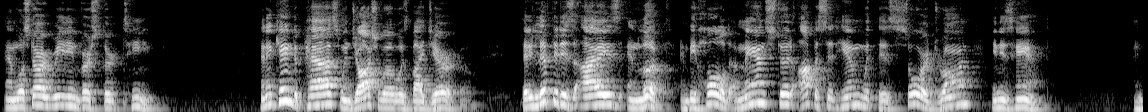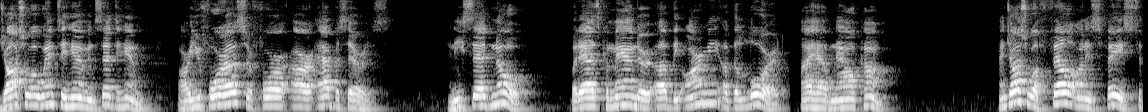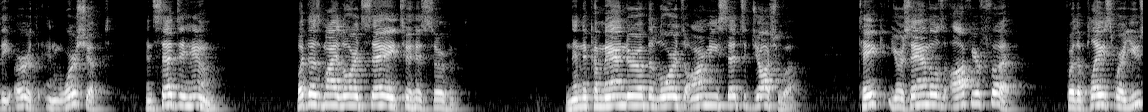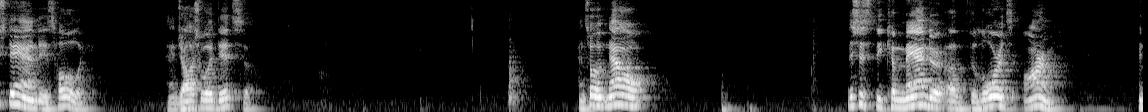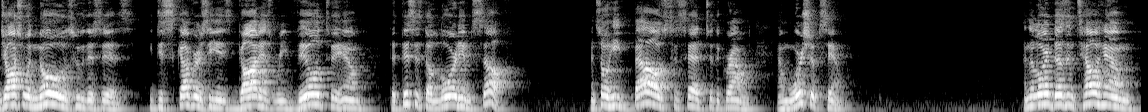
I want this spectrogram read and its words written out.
And we'll start reading verse 13. And it came to pass when Joshua was by Jericho that he lifted his eyes and looked, and behold, a man stood opposite him with his sword drawn in his hand. And Joshua went to him and said to him, Are you for us or for our adversaries? And he said, No, but as commander of the army of the Lord I have now come. And Joshua fell on his face to the earth and worshipped, and said to him, What does my Lord say to his servant? And then the commander of the Lord's army said to Joshua, Take your sandals off your foot, for the place where you stand is holy. And Joshua did so. And so now this is the commander of the Lord's army. And Joshua knows who this is. He discovers he is God has revealed to him that this is the Lord himself. And so he bows his head to the ground and worships him. And the Lord doesn't tell him,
